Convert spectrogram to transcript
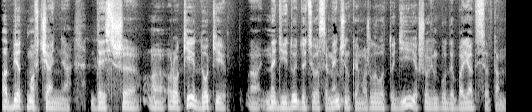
обід мовчання десь ще роки, доки не дійдуть до цього Семенченка, і можливо тоді, якщо він буде боятися там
